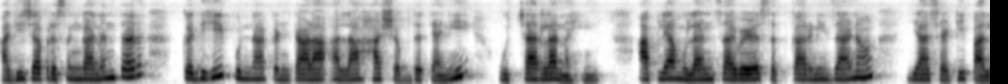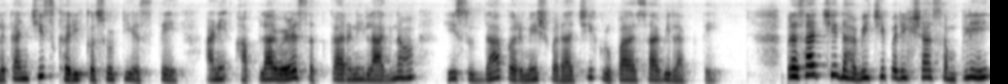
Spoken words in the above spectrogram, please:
आधीच्या प्रसंगानंतर कधीही पुन्हा कंटाळा आला हा शब्द त्यांनी उच्चारला नाही. आपल्या मुलांचा वेळ सत्कारणी जाणं यासाठी पालकांचीच खरी कसोटी असते आणि आपला वेळ सत्कारणी लागणं ही सुद्धा परमेश्वराची कृपा असावी लागते. प्रसादची दहावीची परीक्षा संपली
